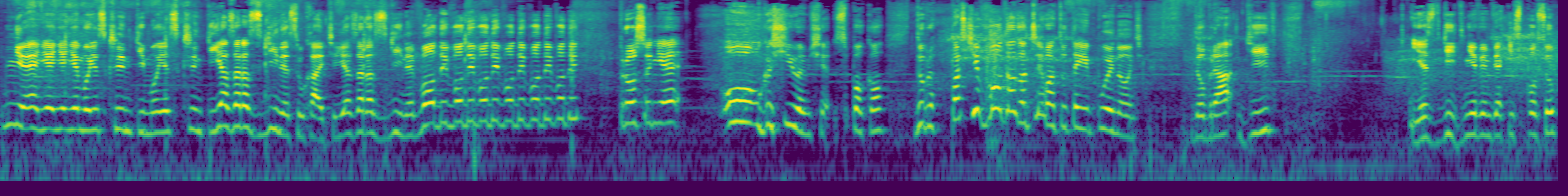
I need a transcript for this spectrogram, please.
Nie, nie, nie, nie, moje skrzynki, moje skrzynki. Ja zaraz zginę, słuchajcie, ja zaraz zginę. Wody, wody, wody, wody, wody, wody. Proszę nie. O, ugasiłem się, spoko. Dobra, patrzcie, woda zaczęła tutaj płynąć. Dobra, git. Jest git, nie wiem w jaki sposób.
